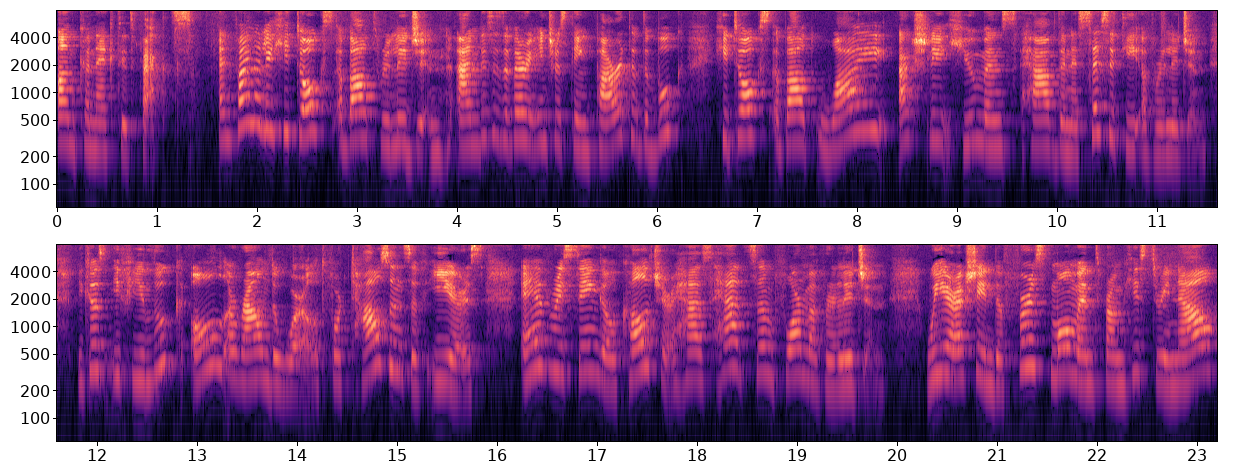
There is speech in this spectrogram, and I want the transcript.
unconnected facts. And finally, he talks about religion, and this is a very interesting part of the book. He talks about why actually humans have the necessity of religion. Because if you look all around the world for thousands of years, every single culture has had some form of religion. We are actually in the first moment from history now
